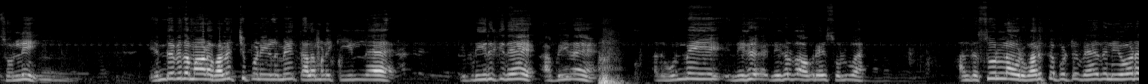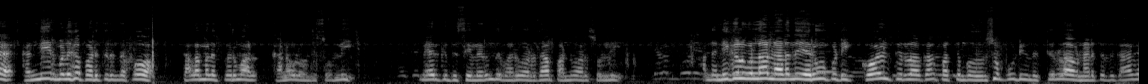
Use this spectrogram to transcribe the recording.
சொல்லி எந்த விதமான வளர்ச்சி பணிகளுமே தலைமலைக்கு இல்லை இப்படி இருக்குதே அப்படின்னு அது உண்மையை நிக நிகழ்வு அவரே சொல்லுவார். அந்த சூழ்நிலை அவர் வருத்தப்பட்டு வேதனையோட கண்ணீர் மெழுக படுத்திருந்தப்போ தலைமலை பெருமாள் கனவுல வந்து சொல்லி மேற்கு திசையிலிருந்து வருவார் தான் பண்ணுவார் சொல்லி அந்த நிகழ்வுலாம் நடந்து எருமப்பட்டி கோயில் திருவிழாவுக்காக பத்தொன்பது வருஷம் பூட்டி இந்த திருவிழாவை நடத்துறதுக்காக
